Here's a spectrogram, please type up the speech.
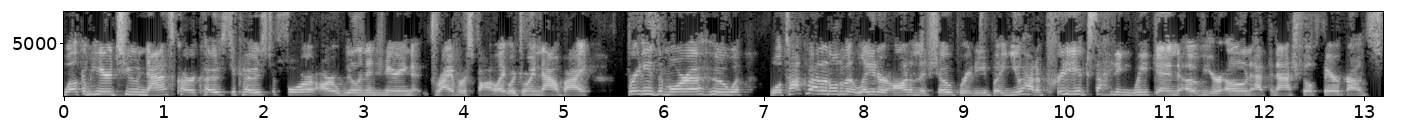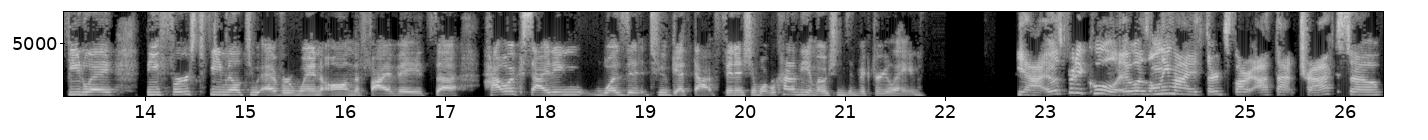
Welcome here to NASCAR Coast to Coast for our Whelen Engineering Driver Spotlight. We're joined now by Brittney Zamora, who we'll talk about it a little bit later on in the show, Brittney, but you had a pretty exciting weekend of your own at the Nashville Fairgrounds Speedway, the first female to ever win on the 5 Uh, how exciting was it to get that finish and what were kind of the emotions in Victory Lane? Yeah, it was pretty cool. It was only my third start at that track. So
